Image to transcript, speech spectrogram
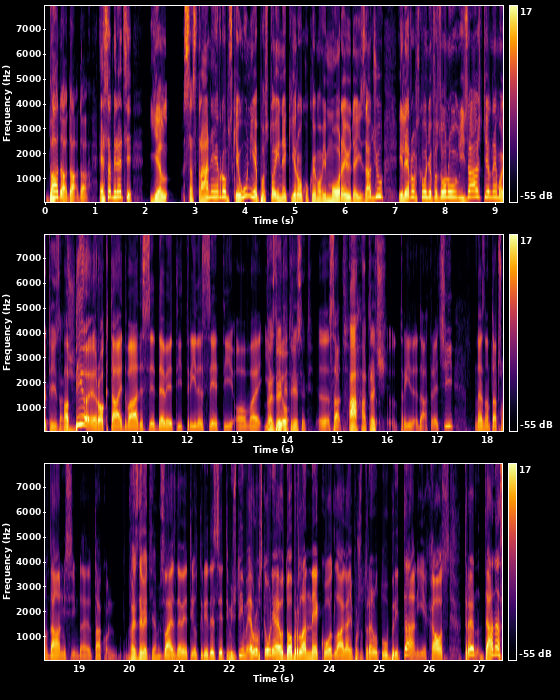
Da, da, da, da. E sad mi reci, jel sa strane Evropske unije postoji neki rok u kojem ovi moraju da izađu ili Evropska unija fazonu izađite ili nemojte izaći? A bio je rok taj 29. i 30. Ovaj, je 29. bio, 30. Uh, sad. Aha, treći. Tri, da, treći. Ne znam tačno dan, mislim da je tako. 29. ja mislim. 29. ili 30. Međutim, Evropska unija je odobrila neko odlaganje, pošto trenutno u Britaniji je haos. Tren, danas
